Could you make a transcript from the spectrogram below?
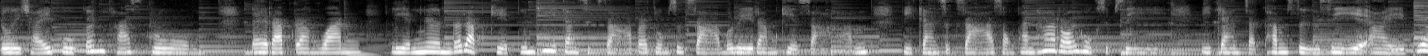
โดยใช้ Google Classroom ได้รับรางวัล เหรียญเงินระดับเขตพื้นที่การศึกษาประถมศึกษาบุรีรัมย์เขต 3 ปีการศึกษา 2564 มีการจัดทำสื่อ CAI เพื่อ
